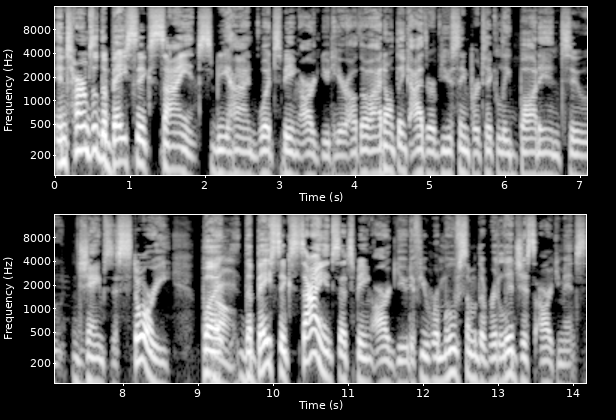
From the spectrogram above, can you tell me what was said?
in terms of the basic science behind what's being argued here, although I don't think either of you seem particularly bought into James's story, but No. the basic science that's being argued, if you remove some of the religious arguments,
